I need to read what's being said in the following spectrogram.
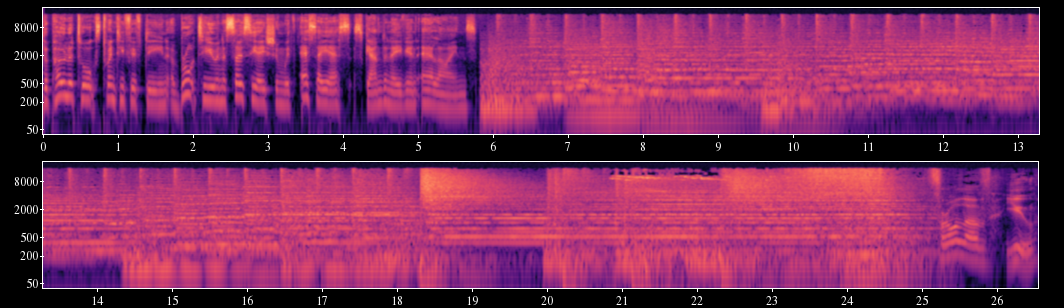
The Polar Talks 2015 are brought to you in association with SAS Scandinavian Airlines. For all of you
